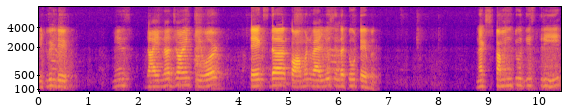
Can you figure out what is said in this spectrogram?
it will take means the inner join keyword takes the common values in the two tables. Next coming to these three,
